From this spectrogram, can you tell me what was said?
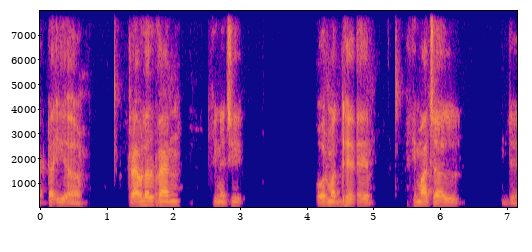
একটা ট্রাভেলার ভ্যান কিনেছি। ওর মধ্যে হিমাচল, যে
